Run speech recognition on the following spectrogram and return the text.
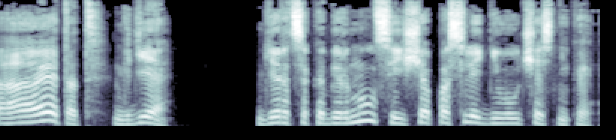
«А этот где?» Герцог обернулся, ища последнего участника.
